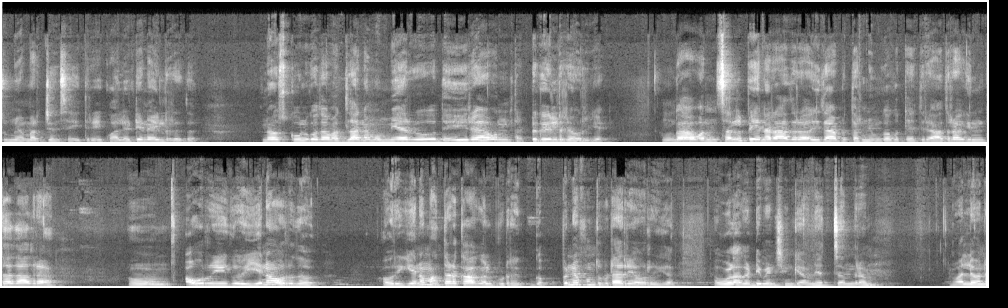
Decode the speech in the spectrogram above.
ಸುಮ್ಮನೆ ಎಮರ್ಜೆನ್ಸಿ ಐತ್ರಿ ಕ್ವಾಲಿಟಿನೇ ಇಲ್ರಿ ಅದು. ನಾವು ಸ್ಕೂಲ್ಗೆ ಹೋದಾಗ ಮೊದ್ಲ ನಮ್ಮ ಮಮ್ಮಿಯರು ಧೈರ್ಯ ಒಂದು ತಟ್ಟಗೆ ಇಲ್ರಿ ಅವ್ರಿಗೆ. ಹಂಗೆ ಒಂದು ಸ್ವಲ್ಪ ಏನಾರ ಆದ್ರೆ ಇದಾಗ್ಬಿಡ್ತಾರೆ, ನಿಮ್ಗೆ ಗೊತ್ತೈತ್ರಿ. ಅದ್ರಾಗ ಇಂಥದ್ದಾದ್ರೆ ಅವರು ಈಗ ಏನೋ ಅವ್ರದ್ದು ಅವ್ರಿಗೇನೋ ಮಾತಾಡೋಕ್ಕಾಗಲ್ಲ ಬಿಡ್ರಿ. ಗಪ್ಪನೇ ಕುಂತು ಬಿಟ್ಟಾರ್ರಿ ಅವ್ರು ಈಗ. ಉಳ್ಳಾಗಡ್ಡಿ ಮೆಣಸಿನ್ಕಾಯಿ ಅವ್ನ ಹೆಚ್ಚಂದ್ರೆ. ಒಳ್ಳೆ ಅವನ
